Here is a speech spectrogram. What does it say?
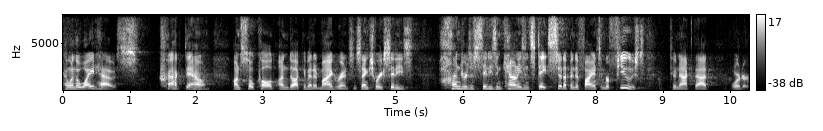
And when the White House cracked down on so called undocumented migrants in sanctuary cities, hundreds of cities and counties and states stood up in defiance and refused to enact that order.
